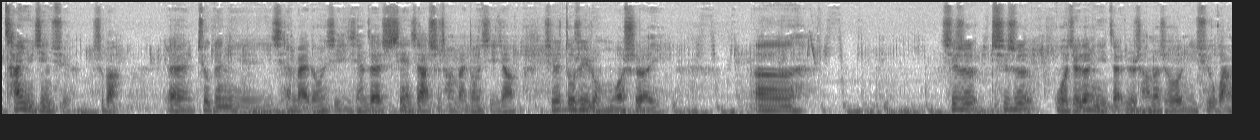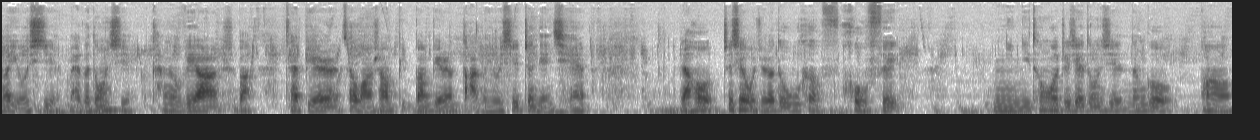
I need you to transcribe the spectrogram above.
参与进去，是吧？嗯，就跟你以前买东西，以前在线下市场买东西一样，其实都是一种模式而已。嗯，其实其实我觉得你在日常的时候，你去玩个游戏，买个东西，看个 VR 是吧？在别人在网上帮别人打个游戏挣点钱，然后这些我觉得都无可厚非。你你通过这些东西能够嗯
